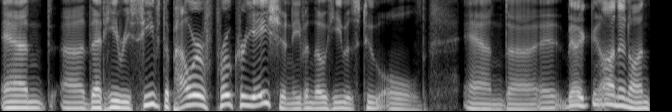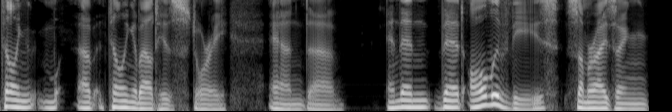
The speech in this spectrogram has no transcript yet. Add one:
And uh, that he received the power of procreation, even though he was too old. And uh, on and on, telling uh, telling about his story, and uh, and then that all of these, summarizing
